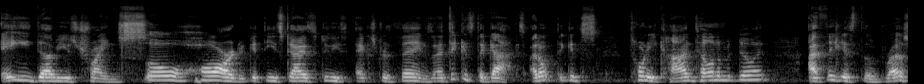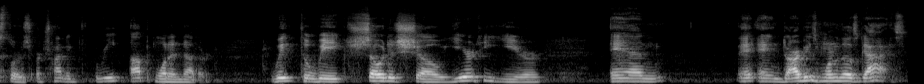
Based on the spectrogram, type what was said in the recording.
AEW is trying so hard to get these guys to do these extra things. And I think it's the guys. I don't think it's Tony Khan telling them to do it. I think it's the wrestlers are trying to re up one another week to week, show to show, year to year. And and Darby's one of those guys.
